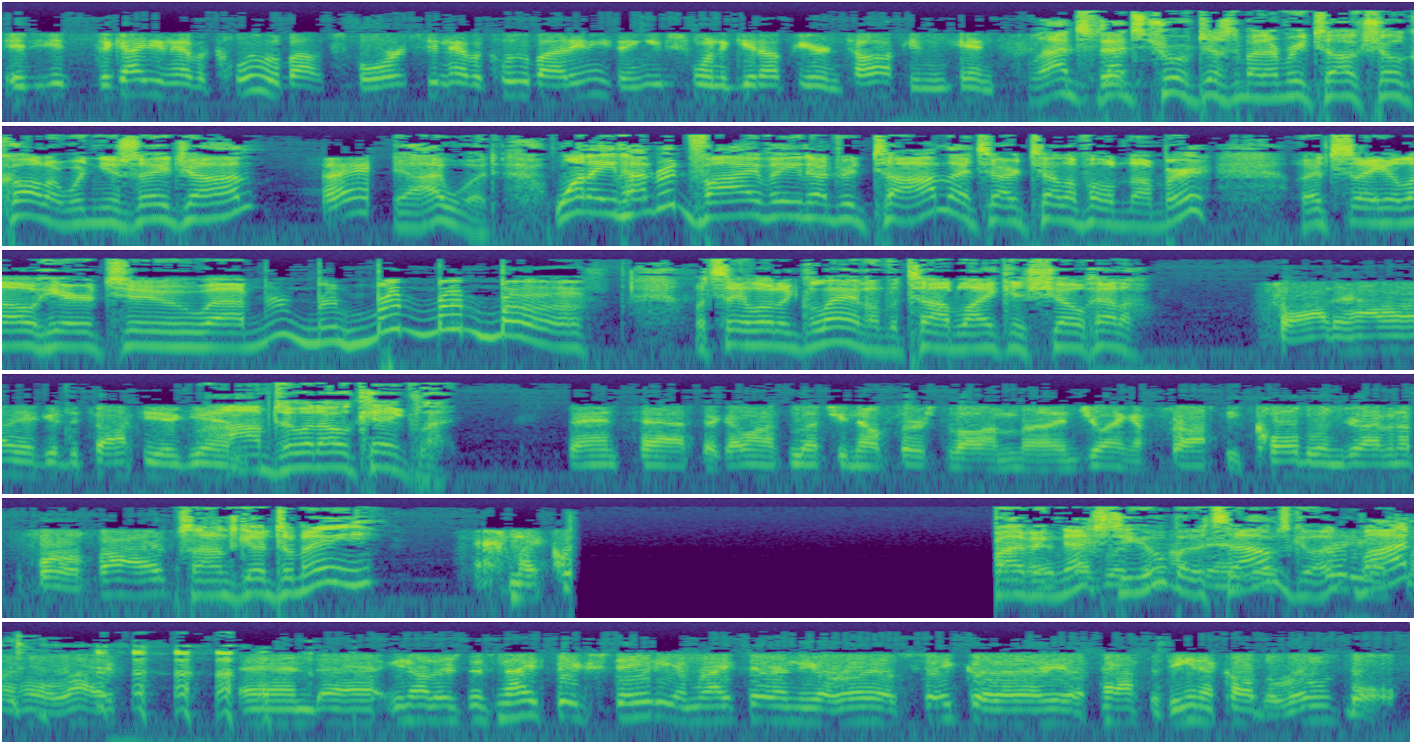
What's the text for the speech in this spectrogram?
it, it, the guy didn't have a clue about sports, didn't have a clue about anything. He just wanted to get up here and talk. And, and Well, that's that's true of just about every talk show caller, wouldn't you say, John? hey, Yeah, I would. 1-800-5800-TOM. That's our telephone number. Let's say hello here to... Uh, let's say hello to Glenn on the Tom Leykis show. Hello. Father, how are you? Good to talk to you again. I'm doing okay, Glenn. Fantastic. I wanted to let you know, first of all, I'm uh, enjoying a frosty cold one driving up the 405. Sounds good to me. My quick Driving next to you, but it sounds good. What? my whole life. and, uh, you know, there's this nice big stadium right there in the Arroyo Seco area of Pasadena called the Rose Bowl.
